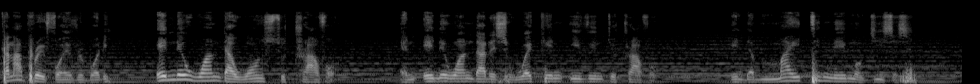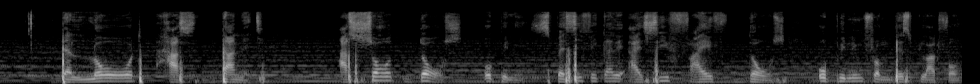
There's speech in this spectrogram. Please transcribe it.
Can I pray for everybody? Anyone that wants to travel, and anyone that is working even to travel, in the mighty name of Jesus, the Lord has done it. I saw doors opening. Specifically, I see five doors opening from this platform.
